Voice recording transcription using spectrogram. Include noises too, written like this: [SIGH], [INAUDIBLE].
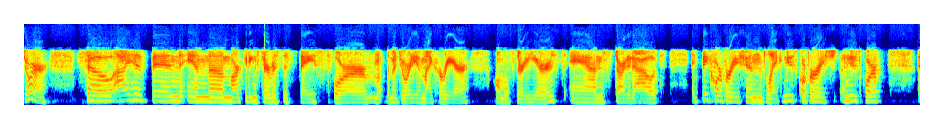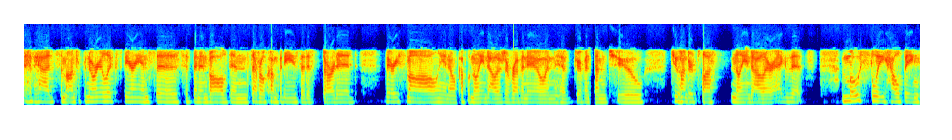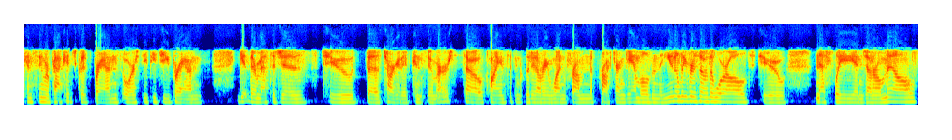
Sure. So I have been in the marketing services space for the majority of my career, almost 30 years, and started out at big corporations like News Corporation, News Corp, have had some entrepreneurial experiences, have been involved in several companies that have started very small, you know, a couple million dollars of revenue and have driven them to 200 plus million dollar exits, mostly helping consumer packaged goods brands or CPG brands get their messages to the targeted consumers. So clients have included everyone from the Procter and Gamble's and the Unilevers of the world to Nestle and General Mills,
